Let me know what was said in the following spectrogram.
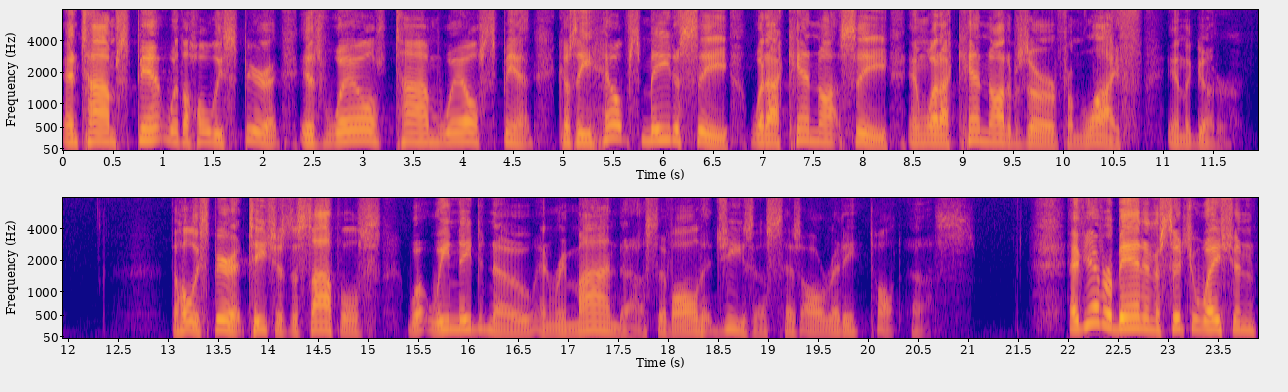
and time spent with the Holy Spirit is well time well spent because He helps me to see what I cannot see and what I cannot observe from life in the gutter. The Holy Spirit teaches disciples what we need to know and remind us of all that Jesus has already taught us. Have you ever been in a situation,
